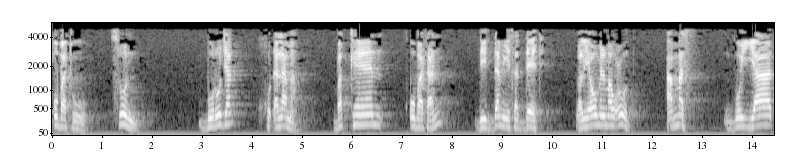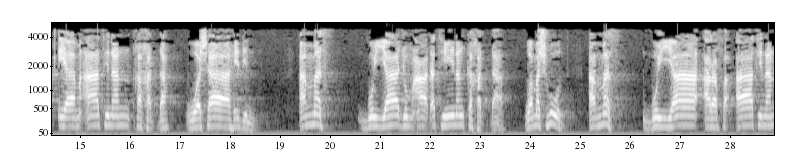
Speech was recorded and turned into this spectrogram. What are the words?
qubatu. Sun buruja kudha lama bakkeen qubatan diiddamii saddeeti walyawmi ilmawcuud ammas guyyaa qiyaama'aatinan kakadha washaahidin ammas guyyaa jumcaadhatiinan kakadhaa wa mashhuud. Ammas guyyaa arafa'aatinan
